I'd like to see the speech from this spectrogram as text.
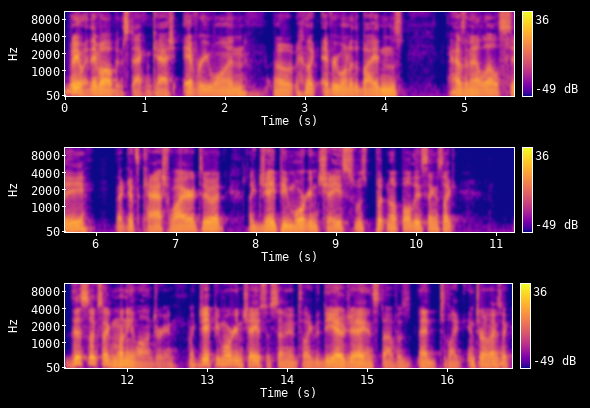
But anyway, they've all been stacking cash. Everyone, oh, like every one of the Bidens has an LLC that gets cash wired to it. Like J.P. Morgan Chase was putting up all these things. Like this looks like money laundering. Like J.P. Morgan Chase was sending it to like the DOJ and stuff, was, and to like internal things. Like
